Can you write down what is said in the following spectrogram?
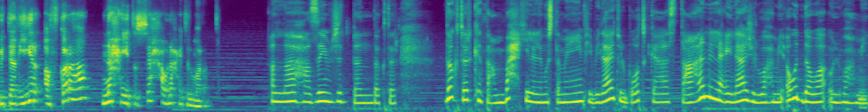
بتغيير أفكارها ناحية الصحة وناحية المرض. الله عظيم جدا دكتور. دكتور كنت عم بحكي للمستمعين في بداية البودكاست عن العلاج الوهمي أو الدواء الوهمي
